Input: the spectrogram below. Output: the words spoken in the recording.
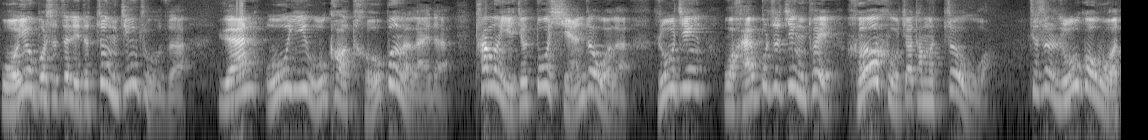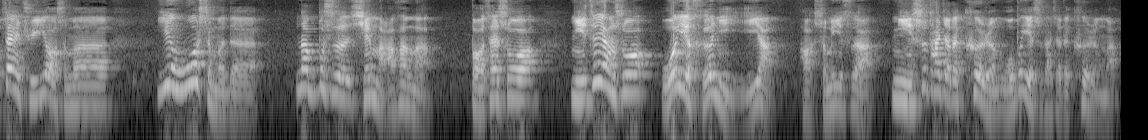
我又不是这里的正经主子，原无依无靠投奔了来的，他们也就多闲着我了。如今我还不知进退，何苦叫他们咒我？就是如果我再去要什么燕窝什么的，那不是嫌麻烦吗？宝钗说：“你这样说，我也和你一样。好，什么意思啊？你是他家的客人，我不也是他家的客人吗？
